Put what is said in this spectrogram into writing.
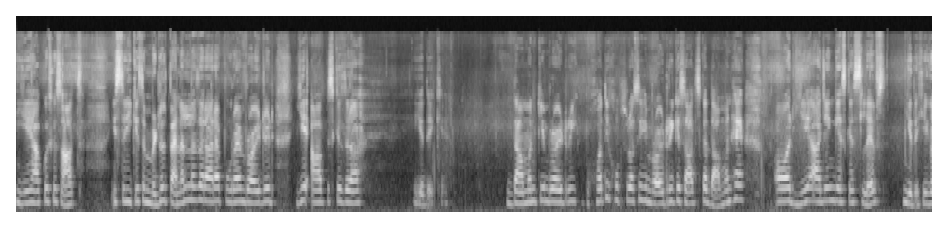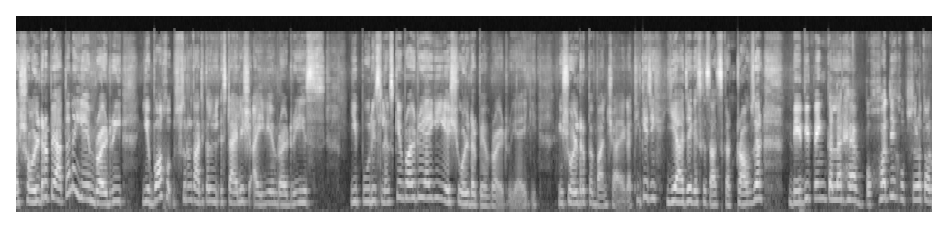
ये आपको इसके साथ इस तरीके से मिडल पैनल नज़र आ रहा है, पूरा एम्ब्रॉयड ये आप इसके ज़रा, ये देखें। दामन की एम्ब्रॉयडरी बहुत ही खूबसूरत सी एम्ब्रॉयडरी के साथ इसका दामन है। और ये आ जाएँगे इसके स्लीव्स ये देखिएगा शोल्डर पे आता है ना ये एम्ब्रॉयडरी ये बहुत खूबसूरत आजकल स्टाइलिश आई हुई एम्ब्रॉयडरी इस, ये पूरी स्लीव्स की एम्ब्रॉयडरी आएगी, ये शोल्डर पे एम्ब्रॉयडरी आएगी। ये शोल्डर पे बंच आएगा, ठीक है जी? ये आ जाएगा इसके साथ इसका ट्राउज़र बेबी पिंक कलर है, बहुत ही खूबसूरत और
